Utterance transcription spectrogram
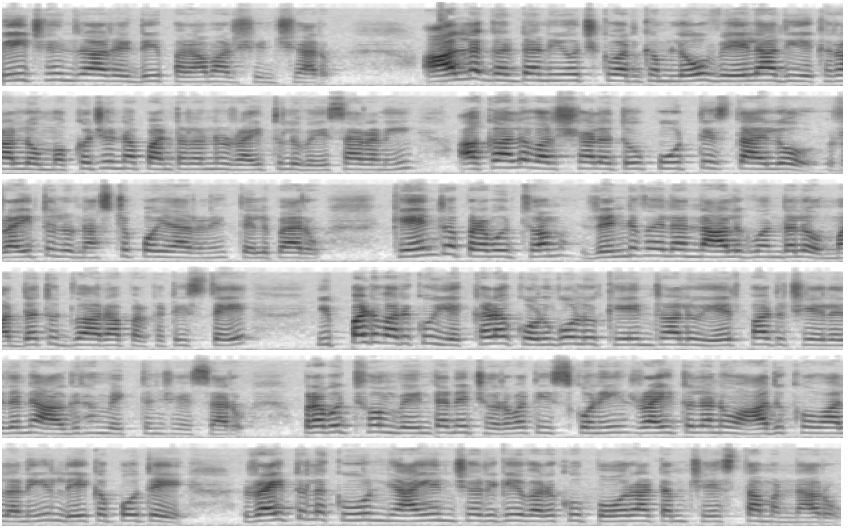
బీజేంద్రారెడ్డి పరామర్శించారు. ఆళ్ళగడ్డ నియోజకవర్గంలో వేలాది ఎకరాల్లో మొక్కజొన్న పంటలను రైతులు వేశారని అకాల వర్షాలతో పూర్తి స్థాయిలో రైతులు నష్టపోయారని తెలిపారు. కేంద్ర ప్రభుత్వం రెండు వేల నాలుగు వందల మద్దతు ద్వారా ప్రకటిస్తే ఇప్పటి వరకు ఎక్కడ కొనుగోలు కేంద్రాలు ఏర్పాటు చేయలేదని ఆగ్రహం వ్యక్తం చేశారు. ప్రభుత్వం వెంటనే చొరవ తీసుకొని రైతులను ఆదుకోవాలని లేకపోతే రైతులకు న్యాయం జరిగే వరకు పోరాటం చేస్తామన్నారు.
